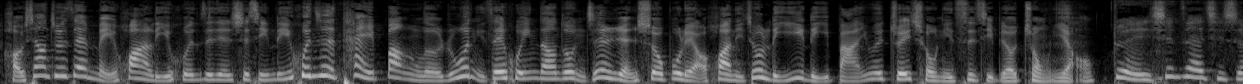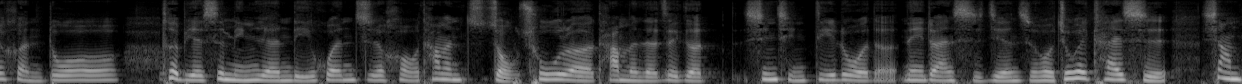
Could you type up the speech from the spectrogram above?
好像就是在美化离婚这件事情。离婚真的太棒了！如果你在婚姻当中你真的忍受不了的话，你就离一离吧，因为追求你自己比较重要。对，现在其实很多。特别是名人离婚之后，他们走出了他们的这个心情低落的那段时间之后，就会开始向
